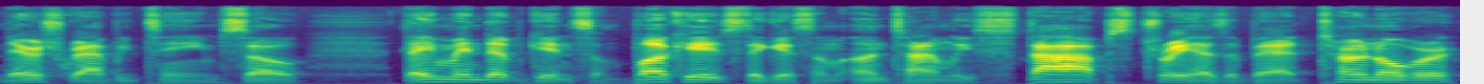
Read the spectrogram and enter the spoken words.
They're a scrappy team. So they end up getting some buckets. They get some untimely stops. Trae has a bad turnover.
